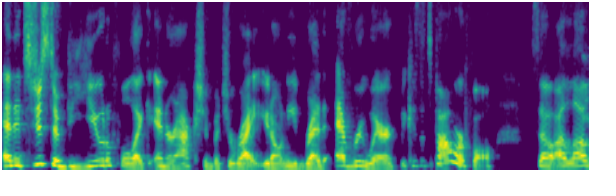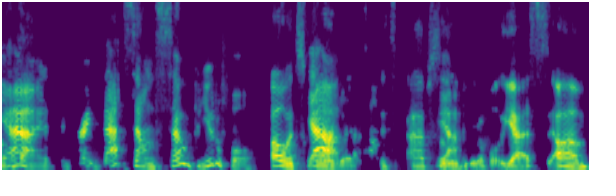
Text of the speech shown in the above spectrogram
and it's just a beautiful like interaction but you're right you don't need red everywhere because it's powerful so I love Yeah, that. it's great. That sounds so beautiful. Oh, it's yeah, gorgeous. Sounds, it's absolutely yeah. beautiful. Yes. Um,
